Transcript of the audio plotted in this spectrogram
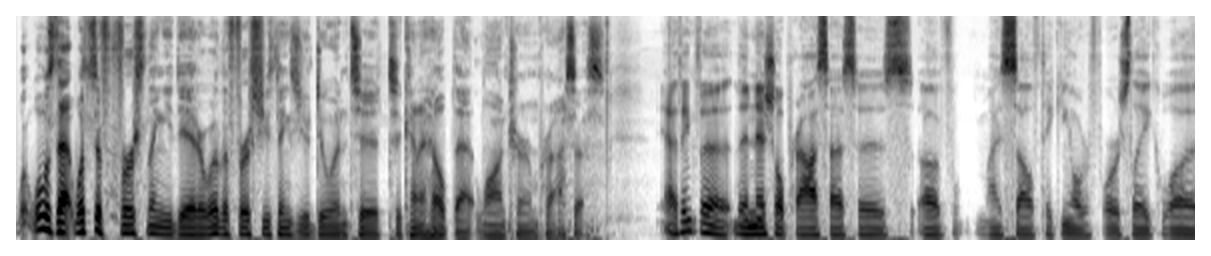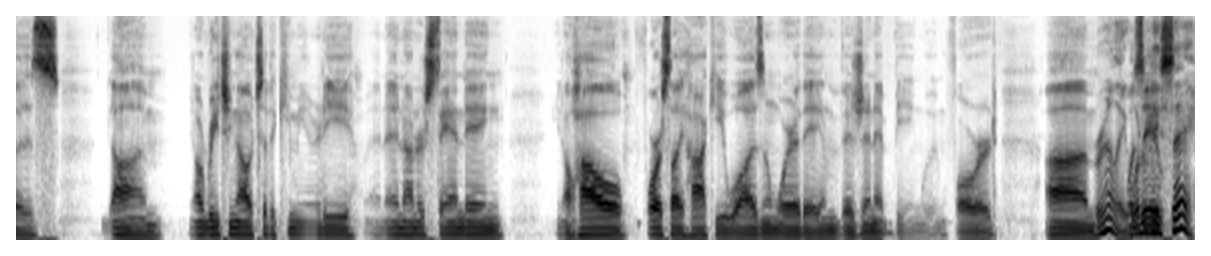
what, what was that? What's the first thing you did, or what are the first few things you're doing to to kind of help that long term process? Yeah, I think the the initial processes of myself taking over Forest Lake was, um, you know, reaching out to the community and, and understanding, you know, how Forest Lake hockey was and where they envision it being moving forward. Um, Really, what did they say?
